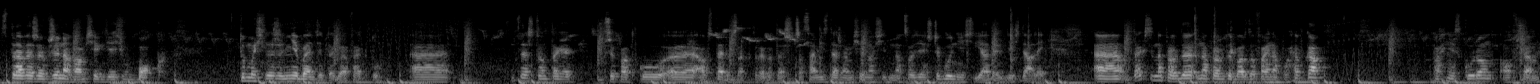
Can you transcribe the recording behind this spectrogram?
sprawia, że wrzyna wam się gdzieś w bok. Tu myślę, że nie będzie tego efektu. E, Zresztą tak jak w przypadku e, którego też czasami zdarza mi się nosić na co dzień, szczególnie jeśli jadę gdzieś dalej. E, także naprawdę, naprawdę bardzo fajna pochewka. Pachnie skórą, owszem.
